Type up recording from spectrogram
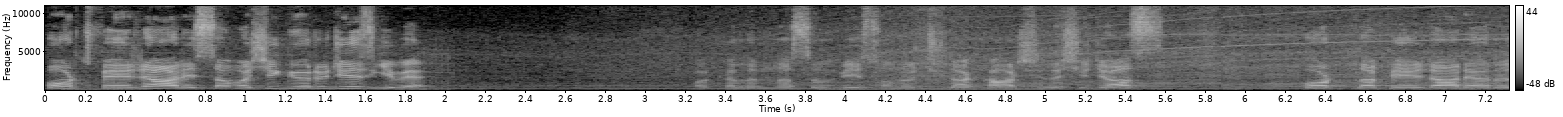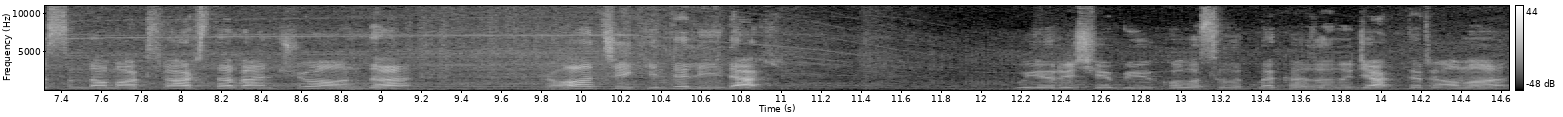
Ford Ferrari savaşı göreceğiz gibi. Bakalım nasıl bir sonuçla karşılaşacağız. Ford'la Ferrari arasında Max Verstappen şu anda rahat şekilde lider. Bu yarışı büyük olasılıkla kazanacaktır ama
